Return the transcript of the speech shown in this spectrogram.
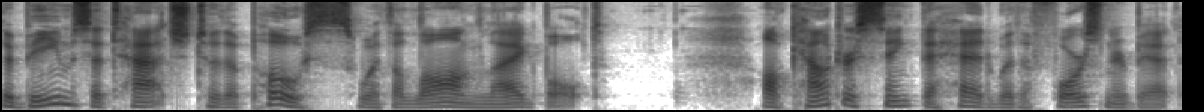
The beam's attached to the posts with a long lag bolt. I'll countersink the head with a Forstner bit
